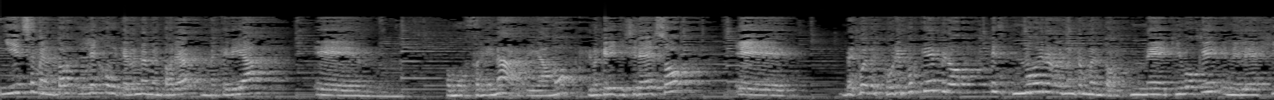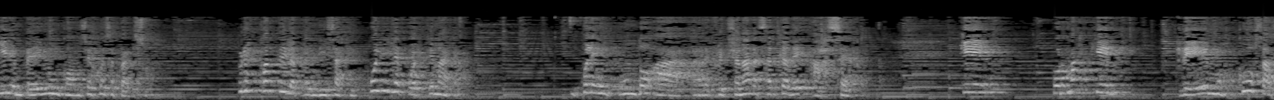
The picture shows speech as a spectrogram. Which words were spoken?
Y ese mentor, lejos de quererme mentorear, me quería eh, como frenar, digamos, porque no quería que hiciera eso. Eh, después descubrí por qué, pero no era realmente un mentor. Me equivoqué en elegir, en pedirle un consejo a esa persona. Pero es parte del aprendizaje. ¿Cuál es la cuestión acá? ¿Y cuál es el punto a reflexionar acerca de hacer? Que por más que creemos cosas,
